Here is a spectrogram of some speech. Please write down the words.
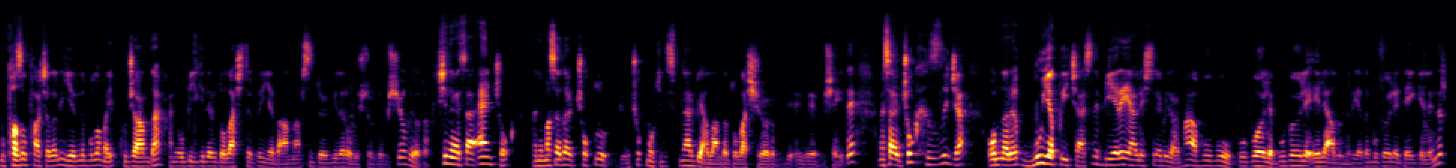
Bu puzzle parçalarının yerini bulamayıp kucağında hani o bilgileri dolaştırdığın ya da anlamsız döngüler oluşturduğun bir şey oluyordu. Şimdi mesela en çok hani masada çoklu çok multidisipliner bir alanda dolaşıyorum bir, şeyde. Mesela çok hızlıca onları bu yapı içerisinde bir yere yerleştirebiliyorum. Ha bu bu, bu böyle, bu böyle ele alınır ya da bu böyle dengelenir.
